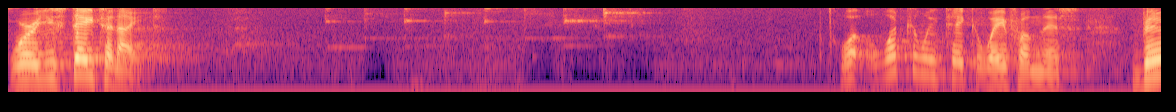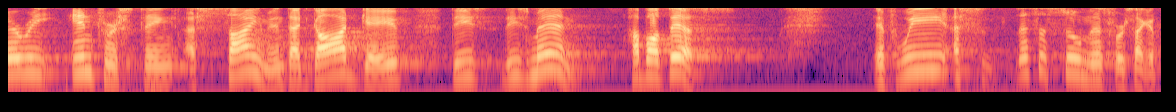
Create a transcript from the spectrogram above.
where you stay tonight. What, what can we take away from this very interesting assignment that God gave these, these men? How about this? if we let's assume this for a second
